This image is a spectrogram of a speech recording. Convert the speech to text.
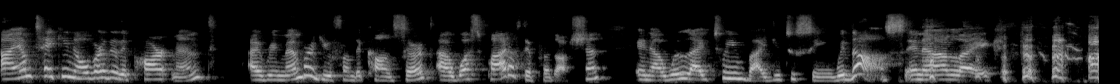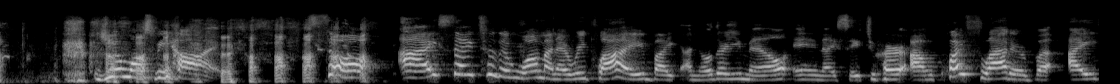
I am taking over the department. I remember you from the concert. I was part of the production, and I would like to invite you to sing with us. And I'm like, you must be high. So I say to the woman, I reply by another email and I say to her, I'm quite flattered, but I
